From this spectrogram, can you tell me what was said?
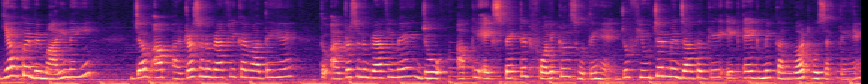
यह कोई बीमारी नहीं। जब आप अल्ट्रासोनोग्राफी करवाते हैं तो अल्ट्रासोनोग्राफी में जो आपके एक्सपेक्टेड फॉलिकल्स होते हैं, जो फ्यूचर में जा कर के एक एग में कन्वर्ट हो सकते हैं,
